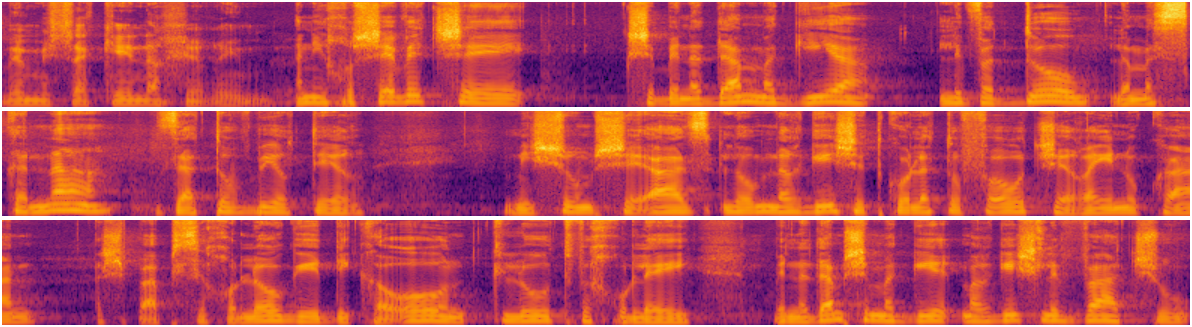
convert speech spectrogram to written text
ומסכן אחרים. אני חושבת שכשבן אדם מגיע לבדו למסקנה, זה הטוב ביותר. משום שאז לא נרגיש את כל התופעות שראינו כאן, השפעה פסיכולוגית, דיכאון, תלות וכולי. בן אדם שמרגיש לבד שהוא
